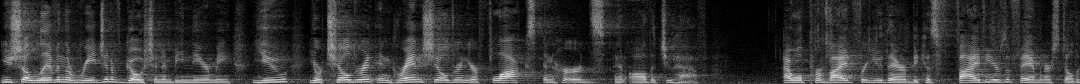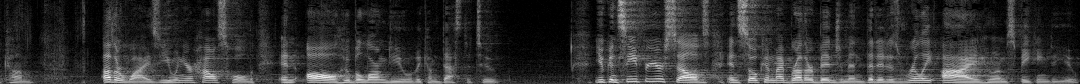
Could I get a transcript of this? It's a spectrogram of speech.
You shall live in the region of Goshen and be near me, you, your children and grandchildren, your flocks and herds, and all that you have. I will provide for you there because five years of famine are still to come. Otherwise, you and your household and all who belong to you will become destitute. You can see for yourselves, and so can my brother Benjamin, that it is really I who am speaking to you.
